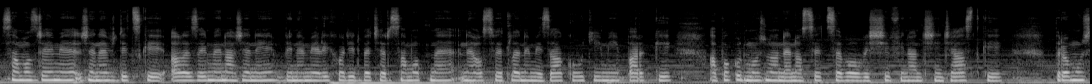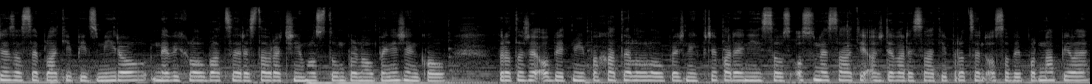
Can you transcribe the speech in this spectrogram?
Samozřejmě, že ne vždycky, ale zejména ženy by neměly chodit večer samotné, neosvětlenými zákoutími, parky a pokud možno nenosit sebou vyšší finanční částky. Pro muže zase platí pít s mírou, nevychloubat se restauračním hostům plnou peněženkou, protože oběťmi pachatelů loupežných přepadení jsou z 80 až 90 osoby podnapile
